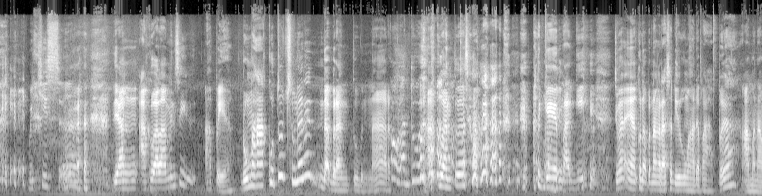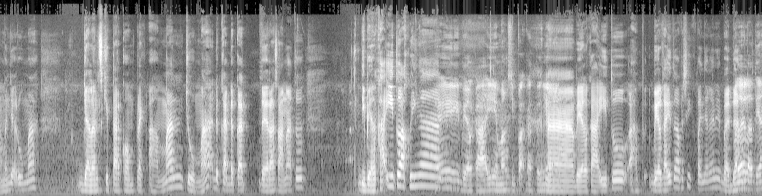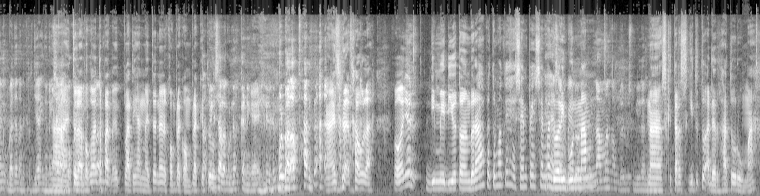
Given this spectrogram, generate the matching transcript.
Which is eh, yang aku alamin sih apa ya? Rumah aku tuh sebenarnya nggak berantu benar. kau lantu. aku hantu again lagi cuma ya aku nggak pernah ngerasa di rumah ada apa-apa ya aman-aman ya rumah jalan sekitar komplek aman cuma dekat-dekat daerah sana tuh di BLKI itu aku ingat Hei, BLKI emang sih Pak katanya. nah BLKI itu ah, BLKI itu apa sih kepanjangannya badan Balai latihan badan ada kerja Indonesia. nah lah, itulah gitu pokoknya lah. tempat eh, pelatihan nah itu ada komplek-komplek Tapi itu disalahgunakan nih kayaknya. Buat balapan. Nah, itu nggak tahu lah. Pokoknya di medio tahun berapa tuh mati SMP SMA Iya, 2006. 2006 sampai 2009. Nah, sekitar segitu tuh ada satu rumah.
